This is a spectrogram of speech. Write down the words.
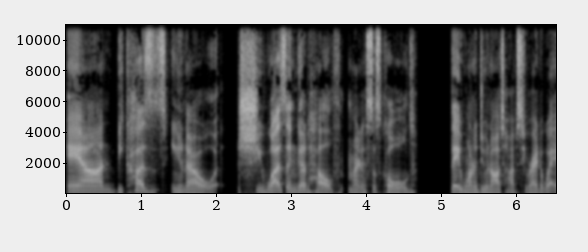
And because, you know, she was in good health, minus this cold, they want to do an autopsy right away.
